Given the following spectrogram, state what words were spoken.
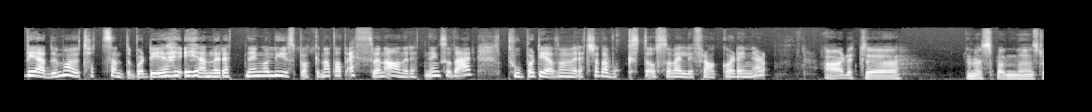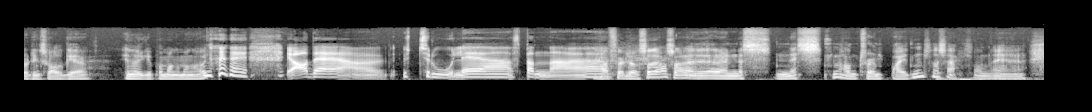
Vedum har jo tatt Senterpartiet i én retning, og Lysbakken har tatt SV i en annen retning. Så det er to partier som rett og slett har vokst også veldig fra hverandre. Er dette det mest spennende stortingsvalget i Norge på mange, mange år? ja, det er utrolig spennende. Jeg føler også det. altså. Det er nesten, nesten sånn Trump-Biden, syns jeg. Sånn, eh,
